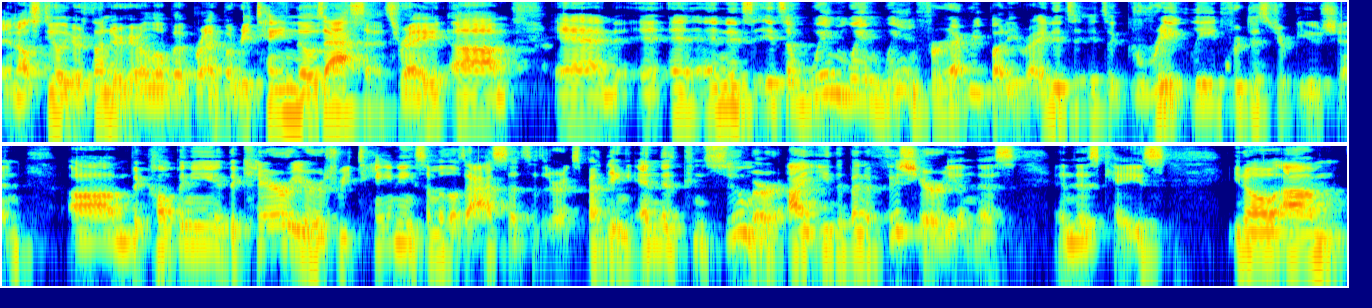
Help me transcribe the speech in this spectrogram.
and I'll steal your thunder here a little bit, Brent, but retain those assets, right? Um, and, and and it's it's a win win win for everybody, right? It's it's a great lead for distribution um, the company, the carrier is retaining some of those assets that they're expending, and the consumer, i.e., the beneficiary in this in this case, you know, um,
